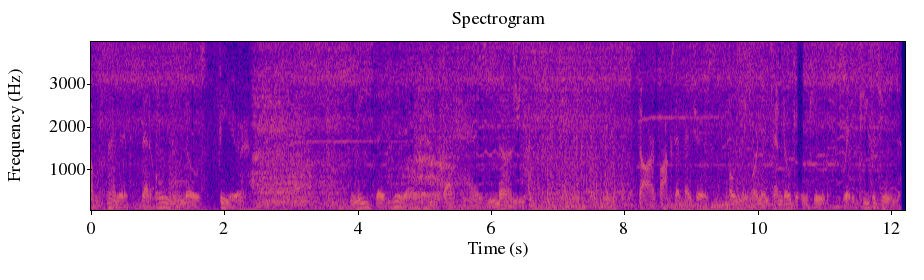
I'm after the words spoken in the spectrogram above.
A planet that only knows fear needs a hero that has none. Star Fox Adventures, only for Nintendo GameCube. Rated T for teen.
